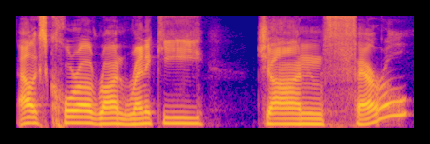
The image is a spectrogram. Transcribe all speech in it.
Alex Cora, Ron Roenicke, John Farrell.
